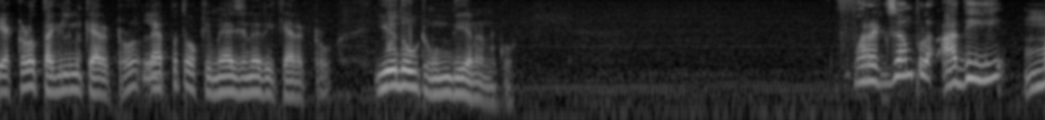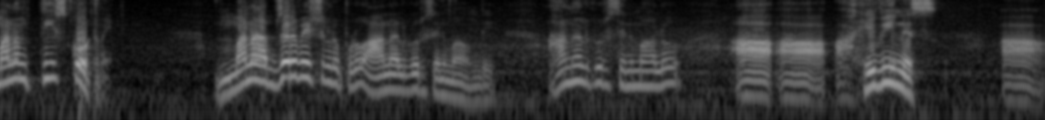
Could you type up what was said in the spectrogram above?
ఎక్కడో తగిలిన క్యారెక్టరు లేకపోతే ఒక ఇమాజినరీ క్యారెక్టరు ఏదో ఒకటి ఉంది అని అనుకో. ఫర్ ఎగ్జాంపుల్ అది మనం తీసుకోవటమే. మన అబ్జర్వేషన్లో ఇప్పుడు ఆ నలుగురు సినిమా ఉంది. ఆ నలుగురు సినిమాలో ఆ- హెవీనెస్ ఆ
